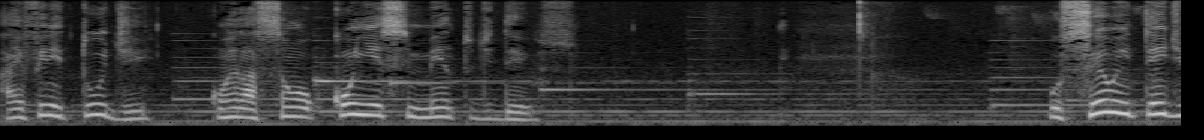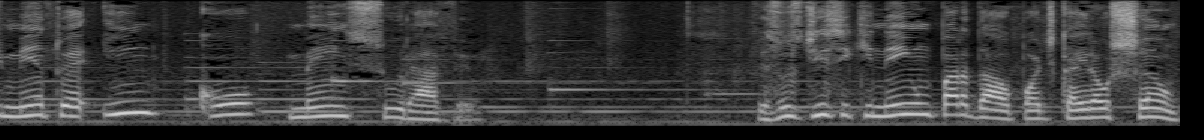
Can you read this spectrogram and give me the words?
A infinitude com relação ao conhecimento de Deus. O seu entendimento é incomensurável. Jesus disse que nenhum pardal pode cair ao chão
